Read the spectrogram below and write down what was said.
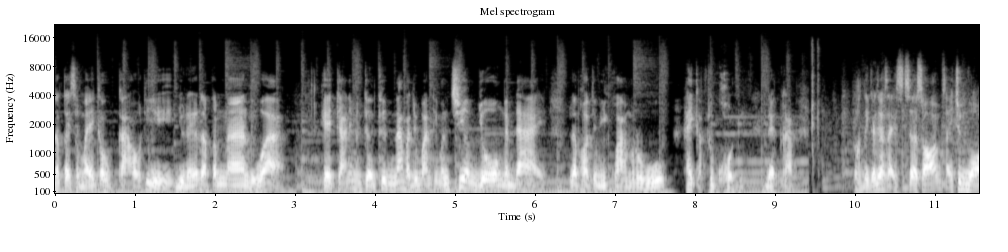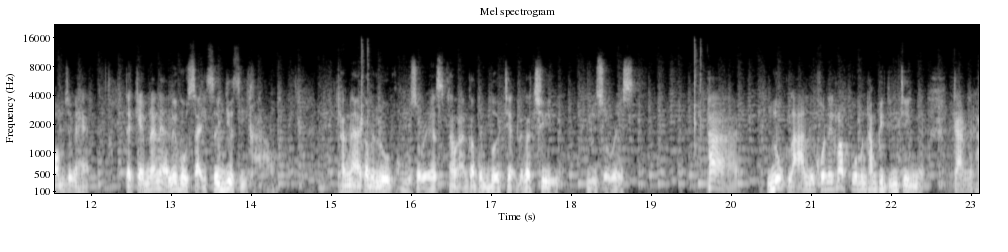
นักเตะสมัยเก่าๆที่อยู่ในระดับตำนานหรือว่าเหตุการณ์ที่มันเกิดขึ้นณปัจจุบันที่มันเชื่อมโยงกันได้ และพอจะมีความรู้ให้กับทุกคนนะครับปกติก็จะใส่เสื้อซ้อมใส่ชุดวอร์มใช่ไหมฮะแต่เกมนั้นเนี่ยลิเวอร์พูลใส่เสื้อยืดสีขาว ข้างหน้าก็เป็นรูปของลูโซเรส ข้างหลังก็เป็นเบอร์เจ็ดแล้วก็ชื่อลูโซเรส ถ้าลูกหลานหรือคนในครอบครัวมันทำผิดจริงๆเนี่ยการกระท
